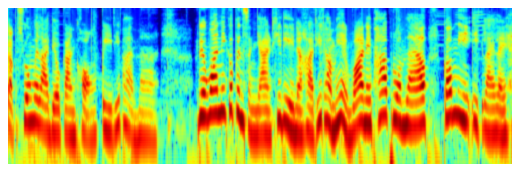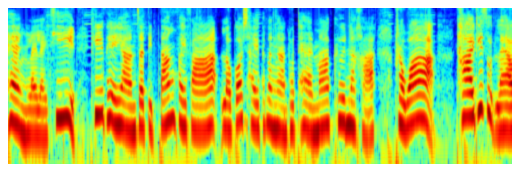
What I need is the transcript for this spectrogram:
กับช่วงเวลาเดียวกันของปีที่ผ่านมาเรียกว่านี่ก็เป็นสัญญาณที่ดีนะคะ ที่ทำให้เห็นว่าในภาพรวมแล้ว ก็มีอีกหลาย ๆ แห่งหลาย ๆ ที่ที่พยายามจะติดตั้งไฟฟ้า แล้วก็ใช้พลังงานทดแทนมากขึ้นนะคะ เพราะว่า ท้ายที่สุดแล้ว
